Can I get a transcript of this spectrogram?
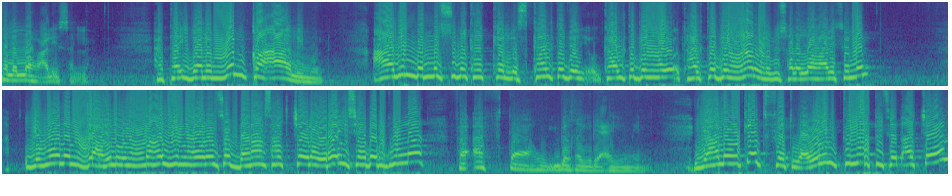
صلى الله عليه وسلم حتى إذا لم يبقى عالم عالم በእነሱ መካከል ካልተገኘ ነው ነቢዩ صلى الله عليه وسلم የሆነን ጃሂል ወይም መሀይም የሆነን ሰው በራሳቸው ላይ ረኢስ ያደርጉና ፈአፍታሁም ቢገይር ዕልሚን ያለ እውቀት ፈትዋ ወይም ትምህርት ይሰጣቸዋል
